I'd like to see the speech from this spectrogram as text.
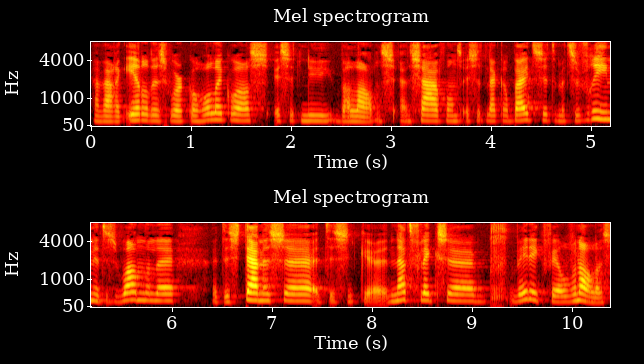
En waar ik eerder dus workaholic was, is het nu balans. En s'avonds is het lekker buiten zitten met zijn vrienden. Het is wandelen, het is tennissen, het is Netflixen, weet ik veel, van alles.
